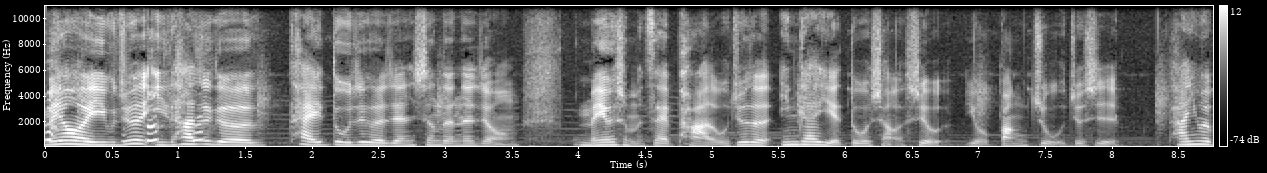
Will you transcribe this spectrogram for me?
没有，我觉得以他这个态度，这个人生的那种。没有什么在怕的，我觉得应该也多少是有有帮助。就是他因为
